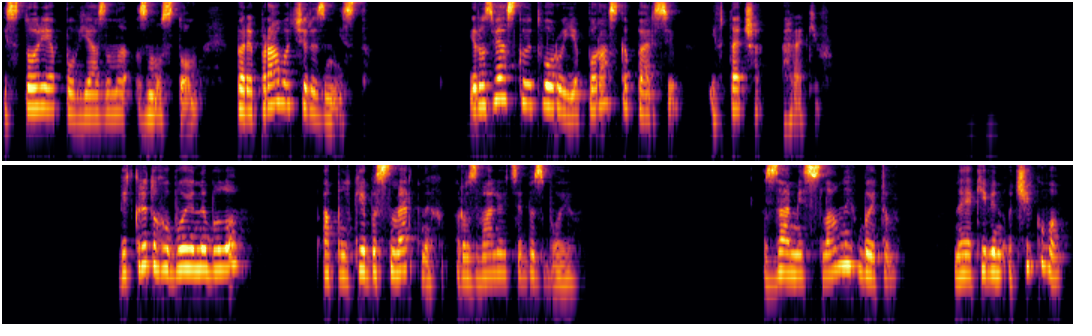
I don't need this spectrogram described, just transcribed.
історія пов'язана з мостом, переправа через міст. І розв'язкою твору є поразка персів і втеча греків. Відкритого бою не було, а полки безсмертних розвалюються без бою. Замість славних битв, на які він очікував,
